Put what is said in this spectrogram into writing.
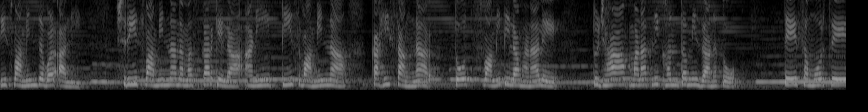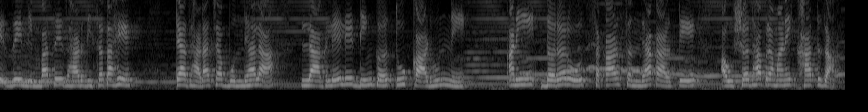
ती स्वामींजवळ आली. श्री स्वामींना नमस्कार केला आणि ती स्वामींना काही सांगणार तोच स्वामी तिला म्हणाले तुझ्या मनातली खंत मी जाणतो. ते समोरचे जे लिंबाचे झाड दिसत आहे त्या झाडाच्या बुंध्याला लागलेले डिंक तू काढून ने. आणि दररोज सकाळ संध्याकाळ ते औषधाप्रमाणे खात जा.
